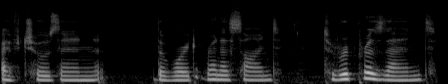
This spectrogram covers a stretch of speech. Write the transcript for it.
I've chosen the word Renaissant to represent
